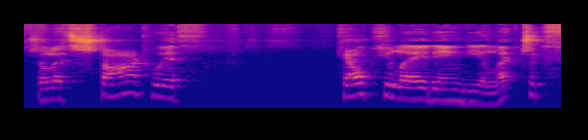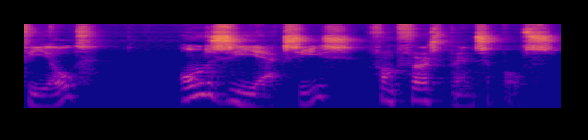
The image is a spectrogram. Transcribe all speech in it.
So let's start with calculating the electric field on the z-axis from first principles.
